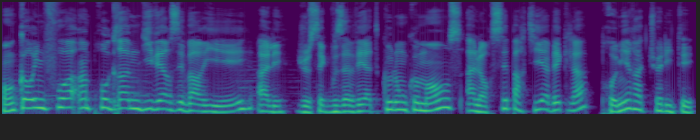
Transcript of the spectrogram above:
Encore une fois, un programme divers et varié. Allez, je sais que vous avez hâte que l'on commence, alors c'est parti avec la première actualité.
